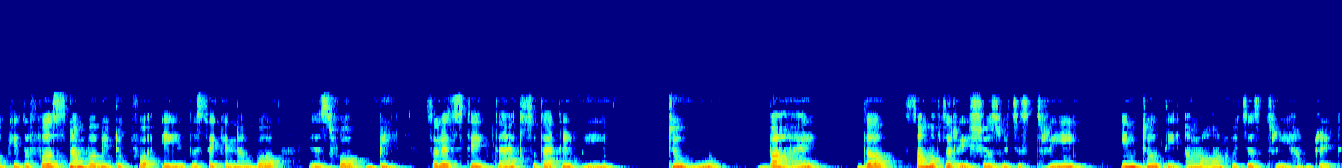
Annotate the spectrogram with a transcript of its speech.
Okay, the first number we took for A, the second number is for B. So let's take that. So that will be 2 by the sum of the ratios which is 3 into the amount which is 300.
